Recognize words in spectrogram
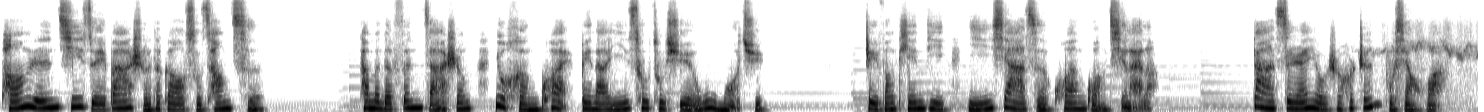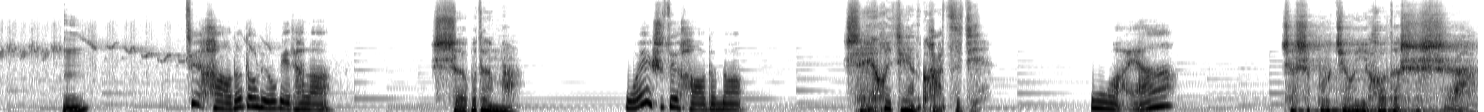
旁人七嘴八舌的告诉苍慈，他们的纷杂声又很快被那一簇簇雪雾抹去，这方天地一下子宽广起来了。大自然有时候真不像话。嗯，最好的都留给他了，舍不得吗？我也是最好的呢。谁会这样夸自己？我呀，这是不久以后的事实啊。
